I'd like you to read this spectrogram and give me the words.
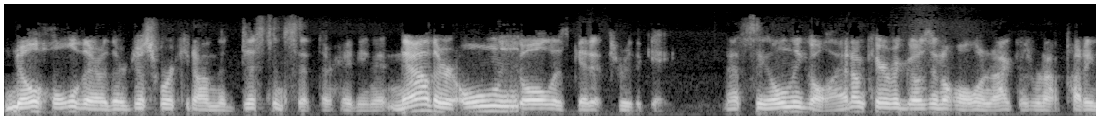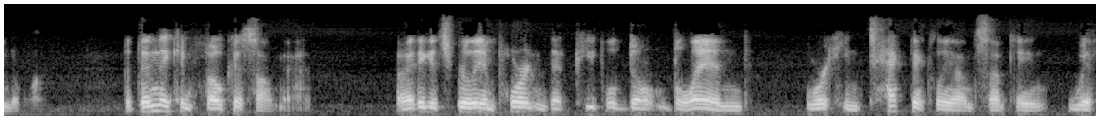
no hole there. They're just working on the distance that they're hitting it. Now their only goal is get it through the gate. That's the only goal. I don't care if it goes in a hole or not because we're not putting to one but then they can focus on that. And I think it's really important that people don't blend working technically on something with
